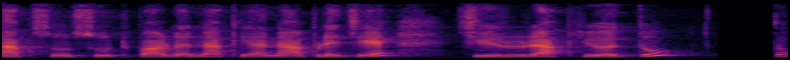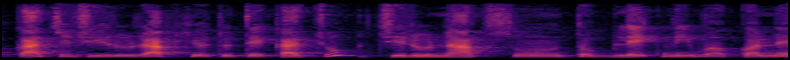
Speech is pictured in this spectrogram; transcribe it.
નાખશું. સૂઠ પાવડર નાખી અને આપણે જે જીરું રાખ્યું હતું, તો કાચું જીરું રાખ્યું હતું તે કાચું જીરું નાખશું. તો બ્લેક નિમક અને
